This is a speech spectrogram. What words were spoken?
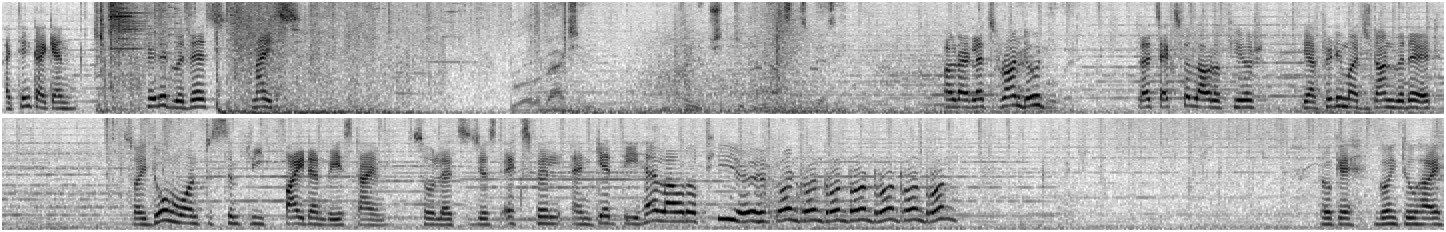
I think I can hit it with this. Nice. Roll of action. Cleanup should keep the Nazis busy. Alright, let's run, dude. Let's exfil out of here. We are pretty much done with it. So I don't want to simply fight and waste time. So let's just exfil and get the hell out of here. Run, run, run, run, run, run, run. Okay, going too high.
